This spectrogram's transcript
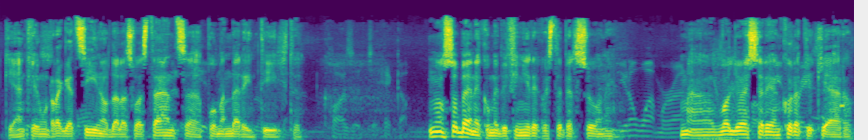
che anche un ragazzino dalla sua stanza può mandare in tilt. Non so bene come definire queste persone, ma voglio essere ancora più chiaro.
